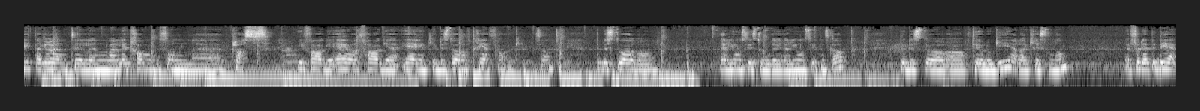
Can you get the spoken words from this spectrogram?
Litt av grunnen til en veldig trang sånn, eh, plass i faget er jo at faget egentlig består av tre fag. Sant? Det består av religionshistorie, religionsvitenskap. Det består av teologi eller kristendom. For det, det,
